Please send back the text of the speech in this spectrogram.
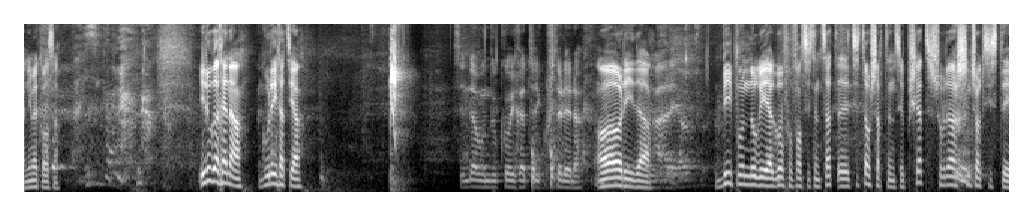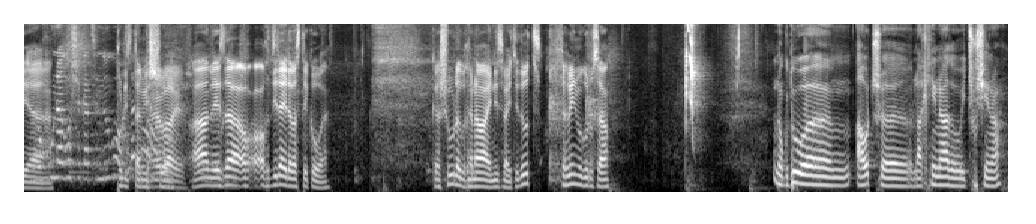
animeko oza. Irugarrena, gure irratia. Zein da munduko irrati ikustelena. Hori da. Bi pundu gehiago fofantzisten zat, ez zita osartzen, ze piskat, sobera sintxoak ziste. Uh, Unago sekatzen dugu Polizta misua. Bai, Ah, me ez da, hor dira irabazteko, eh. Kasu, lagurrena iniz baite dut. Fermin Muguruza. Nok du um, hauts uh, lakina do itxusina.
